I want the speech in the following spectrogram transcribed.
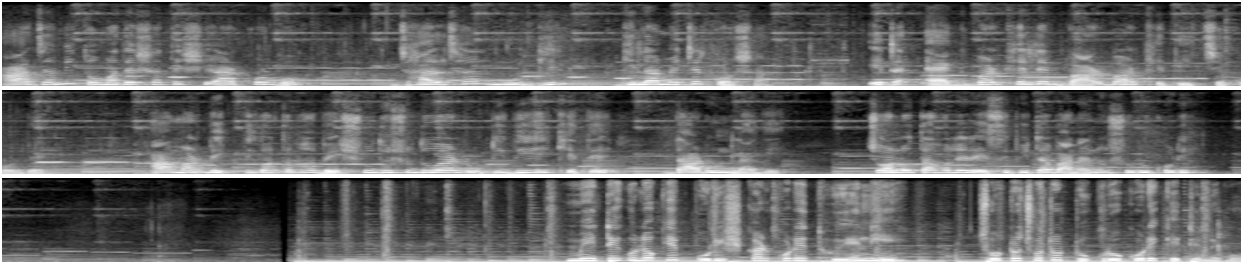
আজ আমি তোমাদের সাথে শেয়ার করব ঝালঝাল মুরগির গিলামেটের কষা। এটা একবার খেলে বারবার খেতে ইচ্ছে করবে। আমার ব্যক্তিগতভাবে শুধু শুধু আর রুটি দিয়েই খেতে দারুণ লাগে। চলো তাহলে রেসিপিটা বানানো শুরু করি। মেটেগুলোকে পরিষ্কার করে ধুয়ে নিয়ে ছোট ছোট টুকরো করে কেটে নেব।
